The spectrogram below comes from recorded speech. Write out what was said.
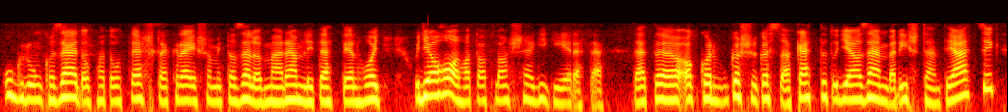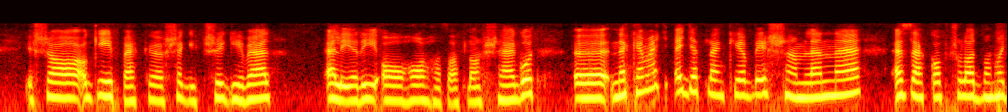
ugrunk az eldobható testekre, és amit az előbb már említettél, hogy ugye a halhatatlanság ígérete. Tehát akkor kössük össze a kettőt, ugye az ember Istent játszik, és a, gépek segítségével eléri a halhatatlanságot. Nekem egy egyetlen kérdésem lenne ezzel kapcsolatban, hogy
